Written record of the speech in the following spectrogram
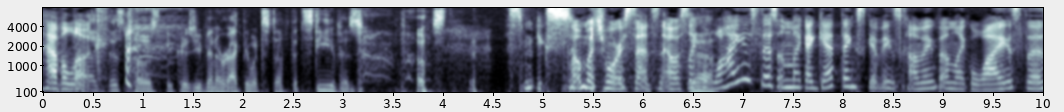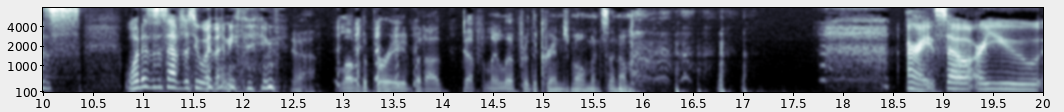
have a look. like this post because you've interacted with stuff that Steve has posted. This makes so much more sense now. It's like, Yeah. why is this? I'm like, I get Thanksgiving's coming, but I'm like, why is this? What does this have to do with anything? Yeah. Love the parade, but I'll definitely live for the cringe moments in them. All right. So are you,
